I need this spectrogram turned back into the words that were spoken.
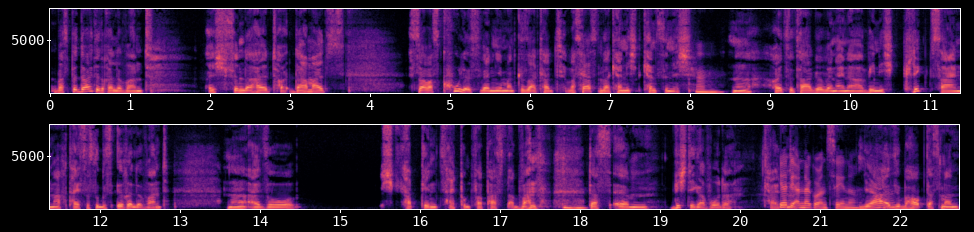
Was bedeutet relevant? Ich finde halt damals, es war was Cooles, wenn jemand gesagt hat, was hörst du da, kenn ich, kennst du nicht. Mhm. Ne? Heutzutage, wenn einer wenig Klickzahlen macht, heißt das, du bist irrelevant. Ne? Also ich habe den Zeitpunkt verpasst, ab wann mhm. das ähm, wichtiger wurde. Halt, ja, ne? die Underground-Szene. Ja, also ja. überhaupt, dass man,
